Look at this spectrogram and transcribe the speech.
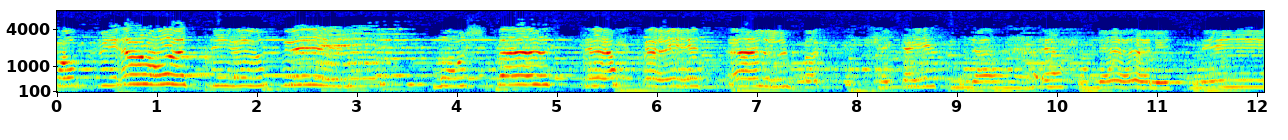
حبي اودي فين مش بس حكاية قلبك حكايتنا إحنا الاتنين.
